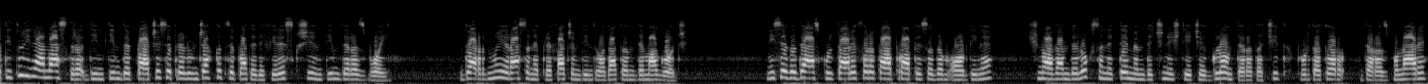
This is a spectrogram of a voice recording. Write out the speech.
Atitudinea noastră din timp de pace se prelungea cât se poate de firesc și în timp de război. Doar nu era să ne prefacem dintr-o dată în demagogi. Ni se dădea ascultare fără ca aproape să dăm ordine și nu aveam deloc să ne temem de cine știe ce glonte rătăcit, purtător de răzbunare,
